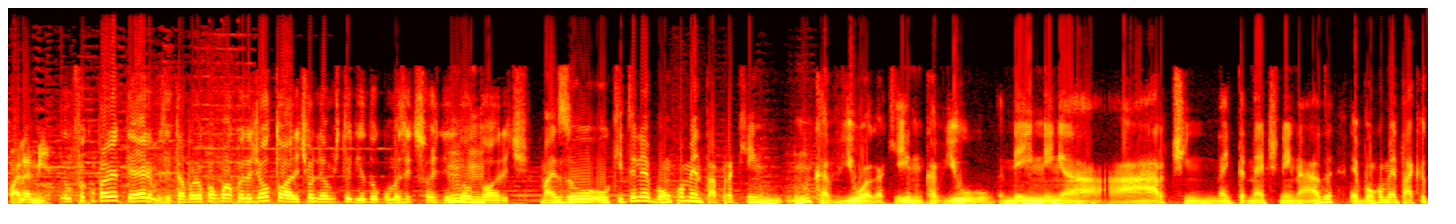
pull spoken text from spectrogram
Falha minha. Não foi com Planetário, mas ele trabalhou com alguma coisa de Authority. Eu lembro de ter lido algumas edições dele do Uhum. Authority. Mas o, o ele é bom comentar pra quem nunca viu o HQ, nunca viu nem, nem a, a arte na internet, nem nada. É bom comentar que o,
